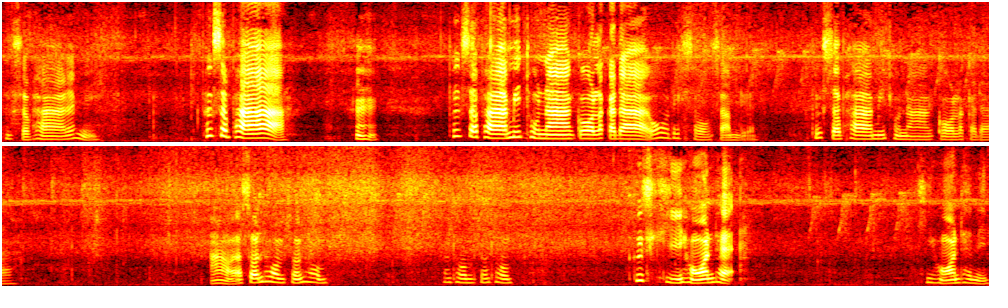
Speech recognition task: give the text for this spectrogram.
พฤษภาแล้วนี่พฤษภาพฤษภามิถุนากรกฎาโอ้ ได้สองสามเดือน พฤษภามิถุนากรกฎาอ้าวสนทมสนทมสนทมสนทม คือขี่ฮ้อนแท้ขี่ฮ้อนแท้นี่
